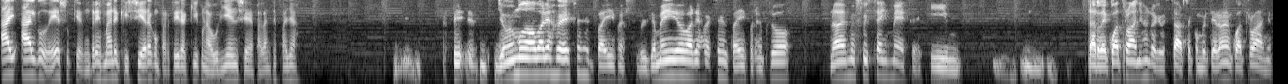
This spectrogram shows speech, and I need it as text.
¿Hay algo de eso que Andrés Maner quisiera compartir aquí con la audiencia de Palantes para allá? yo me he mudado varias veces del país. Yo me he ido varias veces del país. Por ejemplo, una vez me fui seis meses y tardé cuatro años en regresar. Se convirtieron en cuatro años.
